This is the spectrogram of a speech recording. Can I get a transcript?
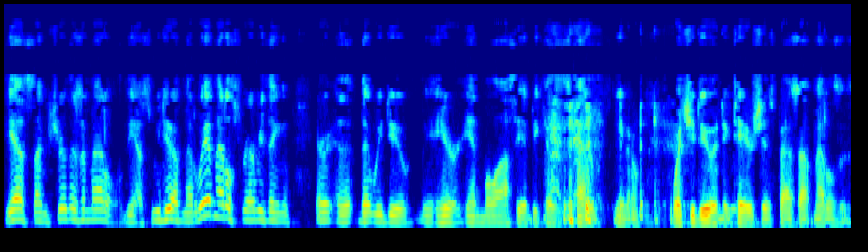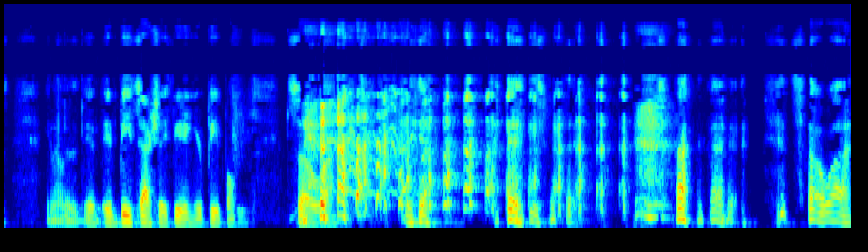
yes, I'm sure there's a medal. Yes, we do have medals. We have medals for everything uh, that we do here in Molossia because it's kind of you know what you do in dictatorships. Pass out medals is you know it, it beats actually feeding your people. So. Uh, so uh,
